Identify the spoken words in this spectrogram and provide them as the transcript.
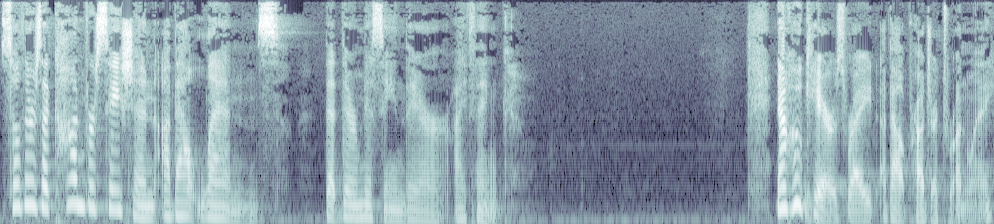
So there's a conversation about lens that they're missing there, I think. Now, who cares, right, about Project Runway?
